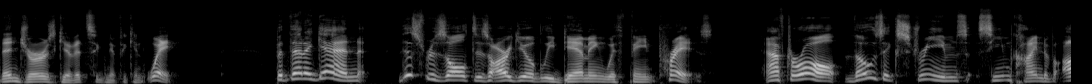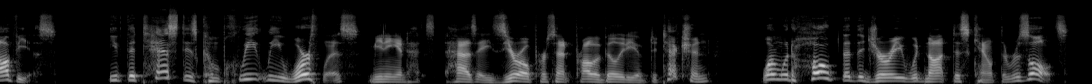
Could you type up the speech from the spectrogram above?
then jurors give it significant weight. But then again, this result is arguably damning with faint praise. After all, those extremes seem kind of obvious. If the test is completely worthless, meaning it has a 0% probability of detection, one would hope that the jury would not discount the results.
